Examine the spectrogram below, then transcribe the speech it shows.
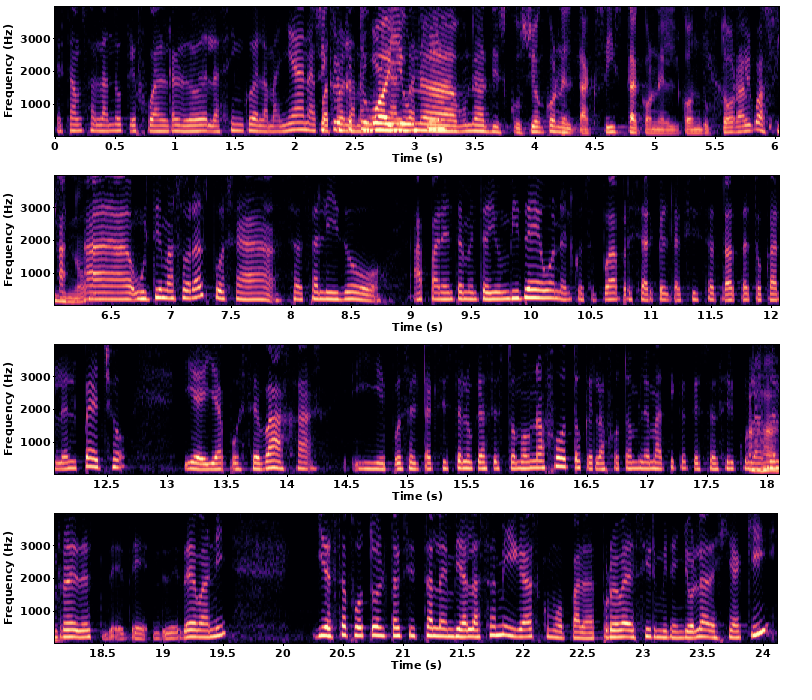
Estamos hablando que fue alrededor de las 5 de la mañana, sí, creo que tuvo ahí una, una, discusión con el taxista, con el conductor, algo así, ¿no? A, últimas horas, pues se ha salido, aparentemente hay un video en el que se puede apreciar que el taxista trata de tocarle el pecho y ella pues se baja y pues el taxista lo que hace es toma una foto, que es la foto emblemática que está circulando en redes de, de, de Devani, y esa foto el taxista la envía a las amigas como para prueba de decir, miren, yo la dejé aquí,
